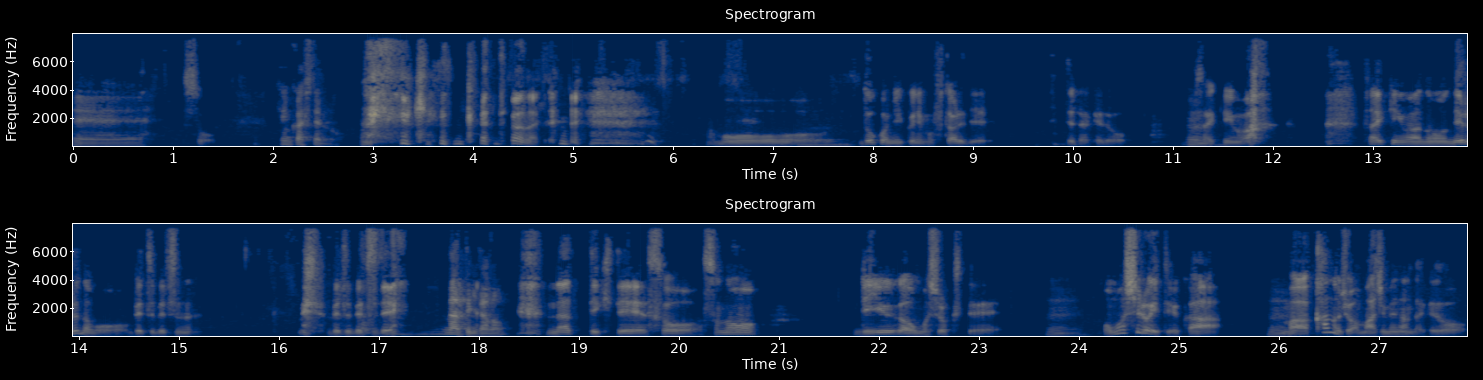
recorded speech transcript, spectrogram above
へそえ。喧嘩してんの？う。喧嘩ではない。もう、どこに行くにも二人で行ってたけど、うん最近は、最近はあの、寝るのも別々な、別々でなってきたの？なってきて、そう、その理由が面白くて、うん。面白いというか、うんまあ、彼女は真面目なんだけど、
